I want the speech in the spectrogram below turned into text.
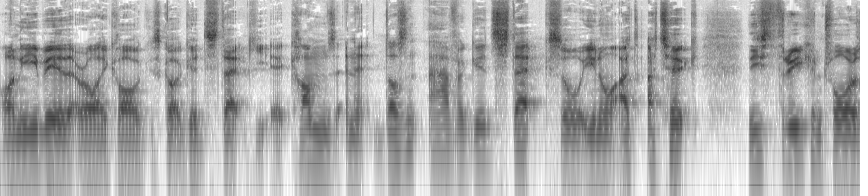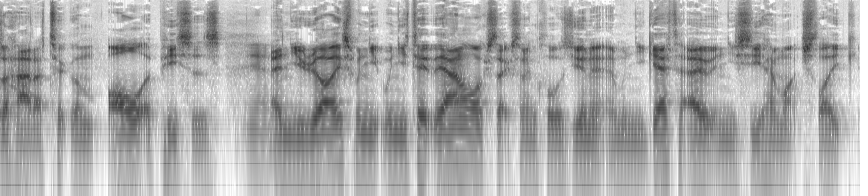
on eBay that were like, oh, it's got a good stick. It comes and it doesn't have a good stick. So you know, I, I took these three controllers I had, I took them all to pieces, Yeah. and you realize when you when you take the analog sticks in an enclosed unit, and when you get it out and you see how much like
